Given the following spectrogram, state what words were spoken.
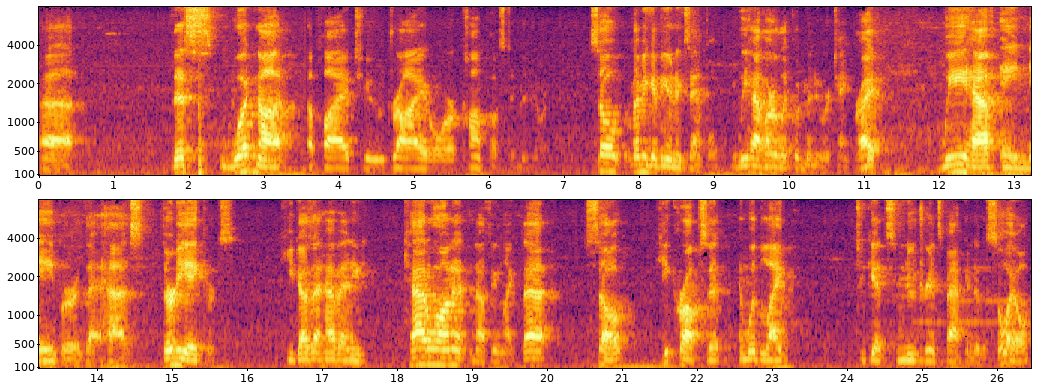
Uh, this would not apply to dry or composted manure. So let me give you an example. We have our liquid manure tank, right? We have a neighbor that has 30 acres. He doesn't have any cattle on it, nothing like that. So he crops it and would like to get some nutrients back into the soil.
